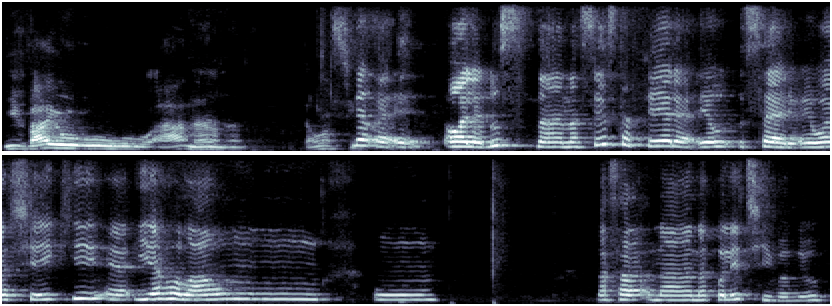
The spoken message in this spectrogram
e vai o. ah, não, não. Então, assim. Não, é, é, olha, no, na, na sexta-feira, eu, sério, eu achei que é, ia rolar um. um na, na, na coletiva, viu?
